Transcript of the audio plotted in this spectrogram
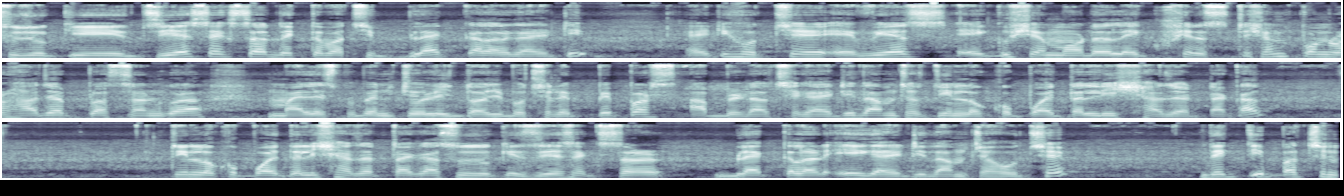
সুজুকি জিএস এক্সার দেখতে পাচ্ছি ব্ল্যাক কালার গাড়িটি। এটি হচ্ছে এভিএস একুশে মডেল, একুশের স্টেশন পনেরো হাজার প্লাস রান করা মাইলেজ পাবেন চল্লিশ, দশ বছরের পেপার্স আপডেট আছে গাড়িটির। দাম হচ্ছে তিন লক্ষ পঁয়তাল্লিশ হাজার টাকা। তিন লক্ষ পঁয়তাল্লিশ হাজার টাকা Suzuki GS XR black colour এই গাড়িটির দাম চা হচ্ছে। দেখতেই পাচ্ছেন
